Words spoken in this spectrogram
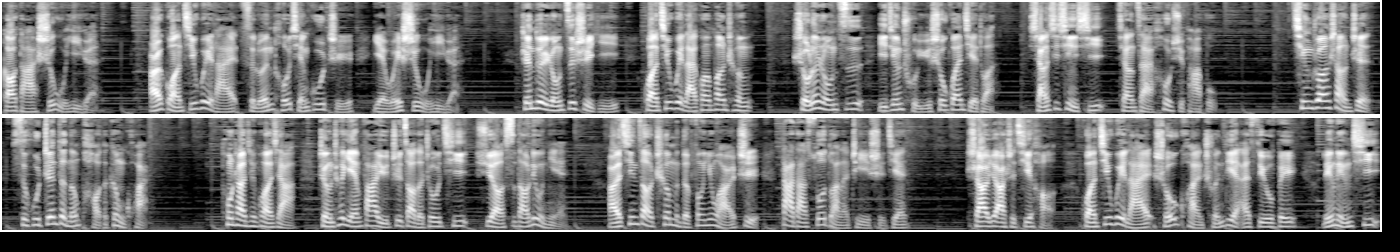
高达十五亿元，而广汽未来此轮投前估值也为十五亿元。针对融资事宜，广汽未来官方称，首轮融资已经处于收官阶段，详细信息将在后续发布。轻装上阵似乎真的能跑得更快。通常情况下，整车研发与制造的周期需要四到六年，而新造车们的蜂拥而至，大大缩短了这一时间。十二月二十七号，广汽未来首款纯电 SUV 零零七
